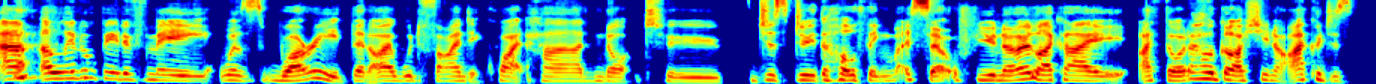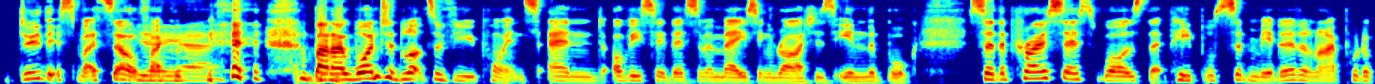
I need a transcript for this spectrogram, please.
uh, a little bit of me was worried that I would find it quite hard not to just do the whole thing myself. You know, like I I thought, oh gosh, you know, I could just do this myself. Yeah, I could, yeah. but I wanted lots of viewpoints. And obviously, there's some amazing writers in the book. So the process was that people submitted, and I put a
